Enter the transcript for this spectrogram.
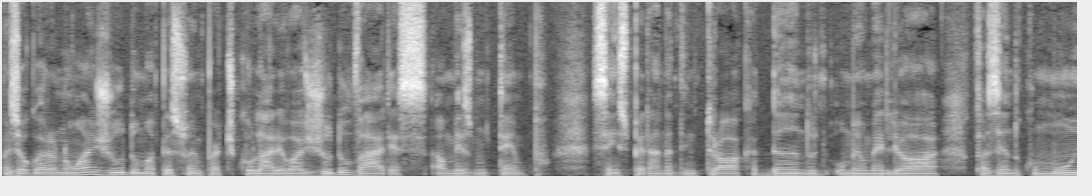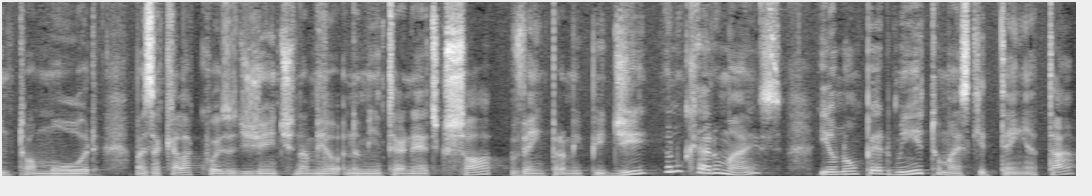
Mas eu agora não ajudo uma pessoa em particular, eu ajudo várias ao mesmo tempo, sem esperar nada em troca, dando o meu melhor, fazendo com muito amor, mas aquela coisa coisa de gente na minha, na minha internet que só vem para me pedir, eu não quero mais. E eu não permito mais que tenha, tá?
